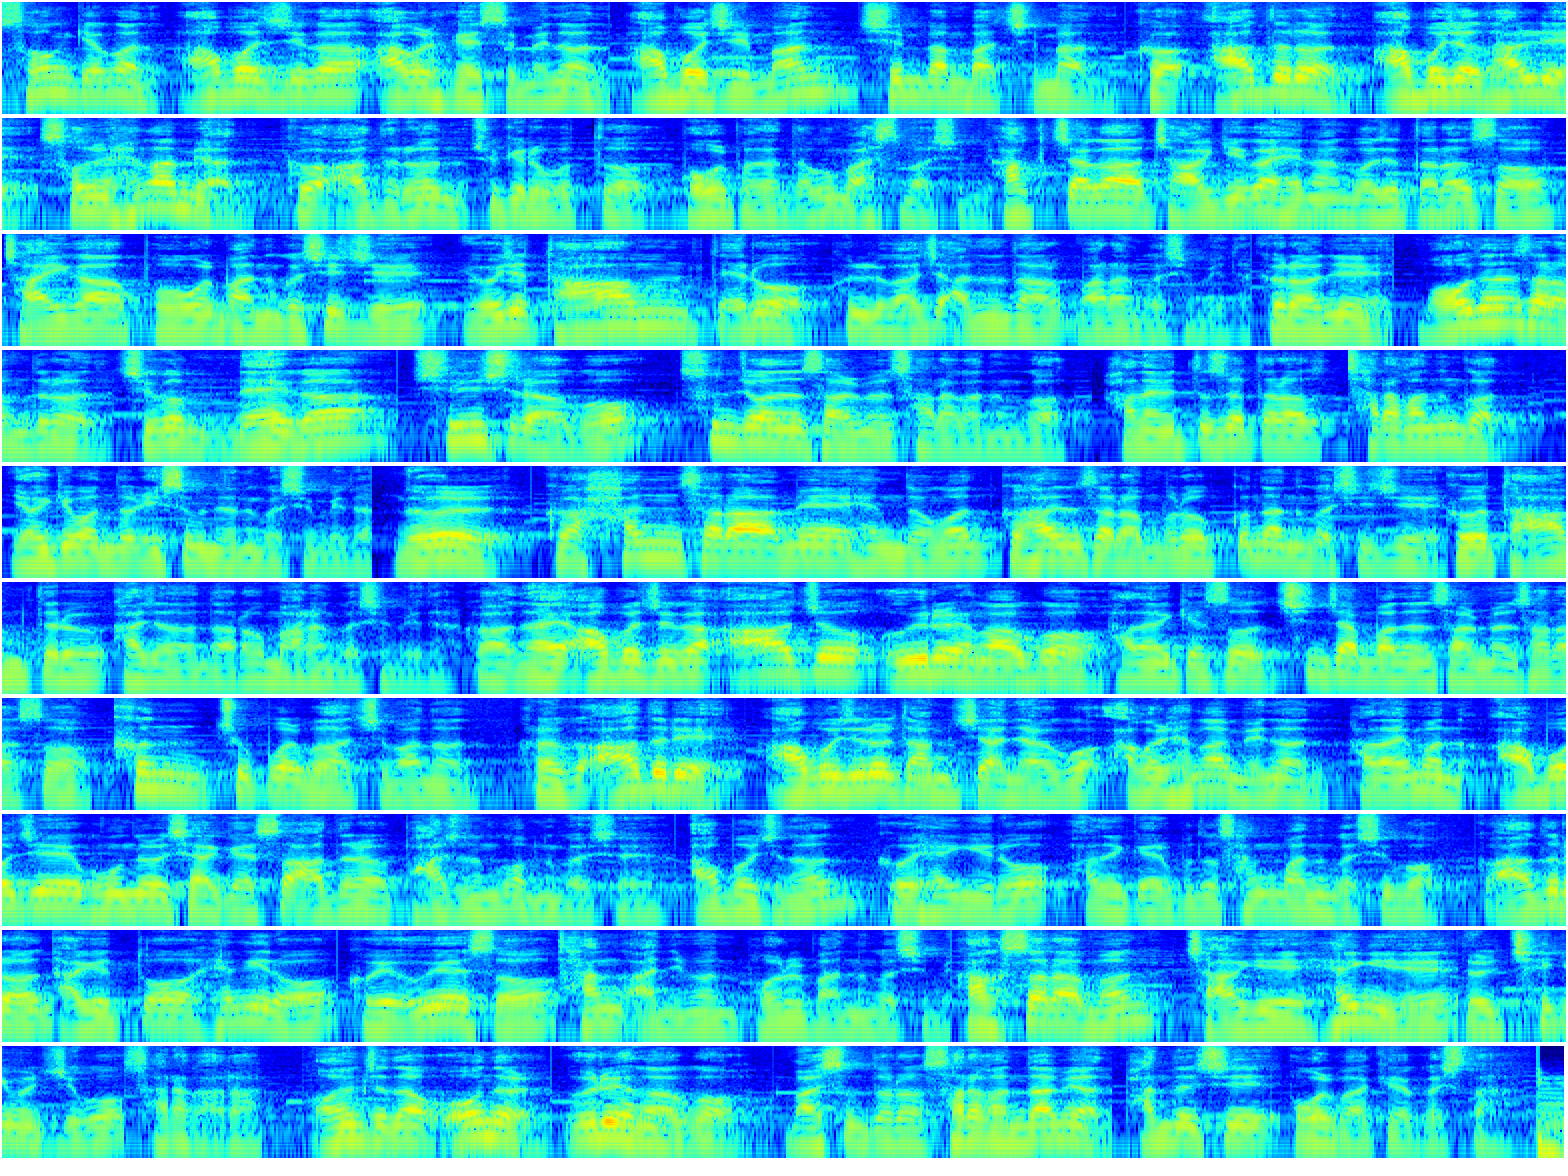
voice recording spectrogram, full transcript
성경은 아버지가 악을 행했으면은 아버지만 심판받지만 그 아들은 아버지와 달리 선을 행하면 그 아들은 주께로부터 복을 받는다고 말씀하십니다. 각자가 자기가 행한 것에 따라서 자기가 복을 받는 것이지 이것이 다음 때로 흘러가지 않는다 말하는 것입니다. 그러니 모든 사람들은 지금 내가 신실하고 순종하는 삶을 살아가는 것, 하나님의 뜻을 따라 살아가는 것 여기만 늘 있으면 되는 것입니다. 늘 그 한 사람의 행동은 그 한 사람으로 끝나는 것이지 그 다음 때로 가지 않는다고 말하는 것입니다. 그러니까 나의 아버지가 아주 의를 행하고 하나님께서 칭찬받는 삶을 살아서 큰 축복을 받았지만은 그러나 그 아들이 아버지를 닮지 않냐고 악을 행하면은 하나님은 아버지의 공로를 생각해서 아들을 봐주는 거 없는 것이에요. 아버지는 그 행위로 하나님께로부터 상 받는 것이고 그 아들은 자기 또 행위로 그에 의해서 상 아니면 벌을 받는 것입니다. 각 사람은 자기 행위에 늘 책임을 지고 살아가라. 언제나 오늘 의를 행하고 말씀대로 살아간다면 반드시 복을 받게 할 것이다.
